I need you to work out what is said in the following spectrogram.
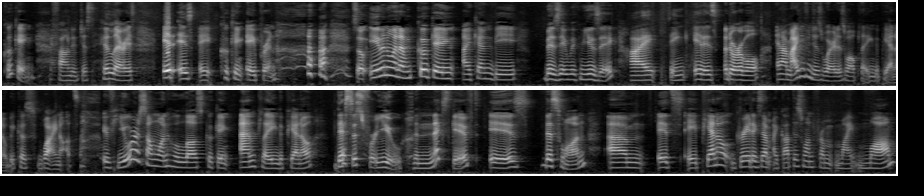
cooking. I found it just hilarious. It is a cooking apron. so even when I'm cooking, I can be busy with music. I think it is adorable. And I might even just wear it as well playing the piano because why not? if you are someone who loves cooking and playing the piano, this is for you. The next gift is this one. Um, it's a piano grade exam. I got this one from my mom.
